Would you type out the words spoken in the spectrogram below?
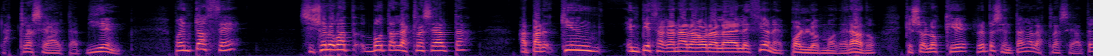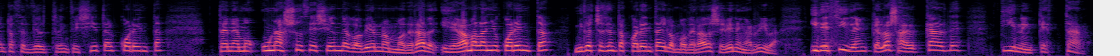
las clases altas. Bien, pues entonces, si solo votan las clases altas, ¿quién empieza a ganar ahora las elecciones? Pues los moderados, que son los que representan a las clases altas. Entonces, del 37 al 40 tenemos una sucesión de gobiernos moderados y llegamos al año 40, 1840 y los moderados se vienen arriba y deciden que los alcaldes tienen que estar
